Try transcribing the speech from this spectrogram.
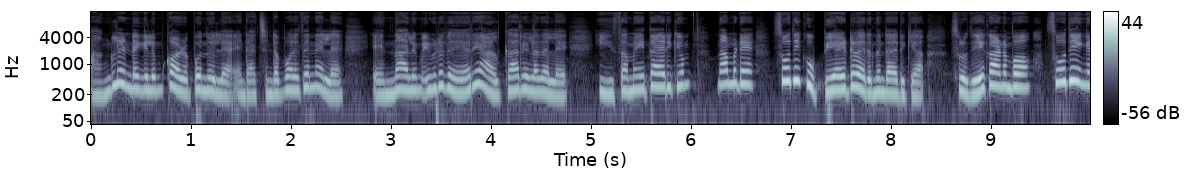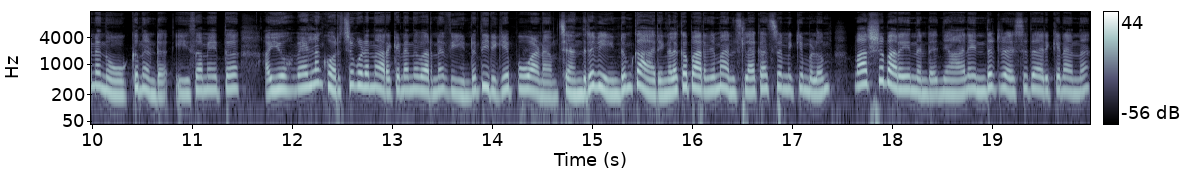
അങ്കിൾ ഉണ്ടെങ്കിലും കുഴപ്പമൊന്നുമില്ല. എന്റെ അച്ഛന്റെ പോലെ തന്നെയല്ലേ? എന്നാലും ഇവിടെ വേറെ ആൾക്കാരുള്ളതല്ലേ? ഈ സമയത്തായിരിക്കും നമ്മുടെ ശ്രുതി കുപ്പിയായിട്ട് വരുന്നുണ്ടായിരിക്കുക. ശ്രുതിയെ കാണുമ്പോൾ ശ്രുതി ഇങ്ങനെ നോക്കുന്നുണ്ട്. ഈ സമയത്ത് അയ്യോ വെള്ളം കുറച്ചും കൂടെ നിറയ്ക്കണമെന്ന് പറഞ്ഞ് വീണ്ടും തിരികെ പോവാണ്. ചന്ദ്ര വീണ്ടും കാര്യങ്ങളൊക്കെ പറഞ്ഞ് മനസ്സിലാക്കാൻ ശ്രമിക്കുമ്പോഴും വർഷ പറയുന്നുണ്ട് ഞാൻ എന്ത് ഡ്രസ്സ് ധരിക്കണമെന്ന്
